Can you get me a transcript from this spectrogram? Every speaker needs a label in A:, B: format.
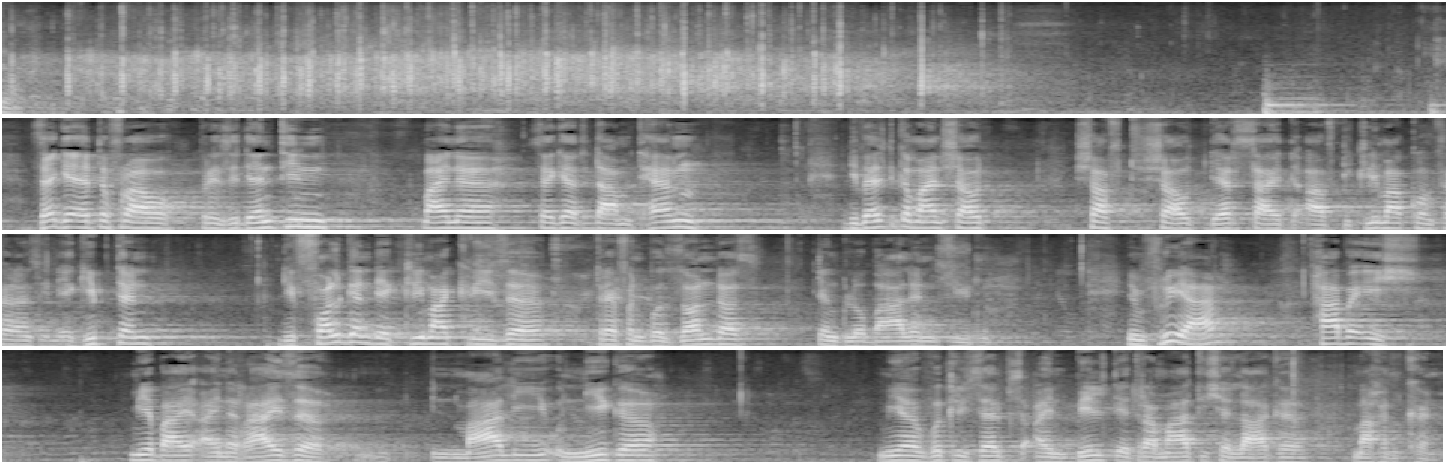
A: Fraktion.
B: Sehr geehrte Frau Präsidentin, meine sehr geehrten Damen und Herren! Die Weltgemeinschaft schaut derzeit auf die Klimakonferenz in Ägypten. Die Folgen der Klimakrise treffen besonders den globalen Süden. Im Frühjahr habe ich mir bei einer Reise in Mali und Niger mir wirklich selbst ein Bild der dramatischen Lage machen können.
